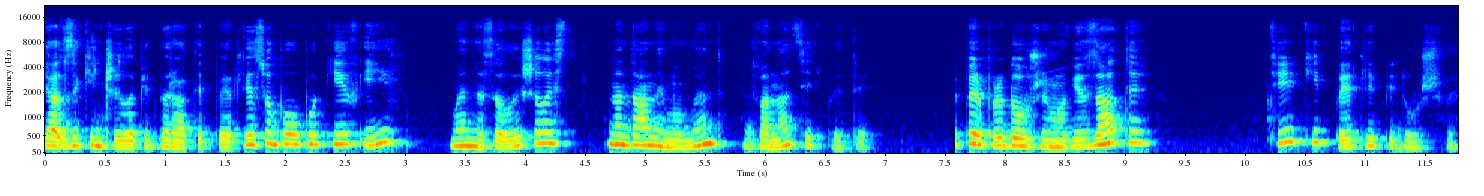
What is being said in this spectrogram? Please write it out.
Я закінчила підбирати петлі з обох боків і в мене залишилось на даний момент 12 петель. Тепер продовжуємо в'язати тільки петлі підошви.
